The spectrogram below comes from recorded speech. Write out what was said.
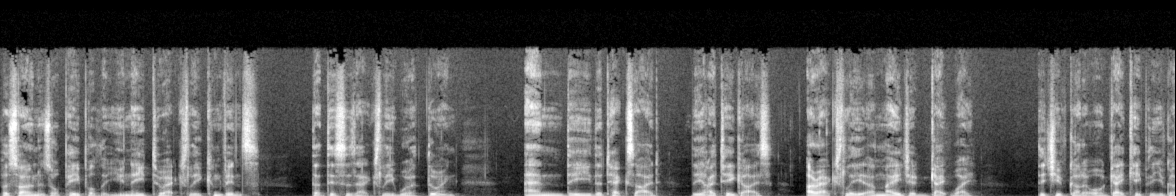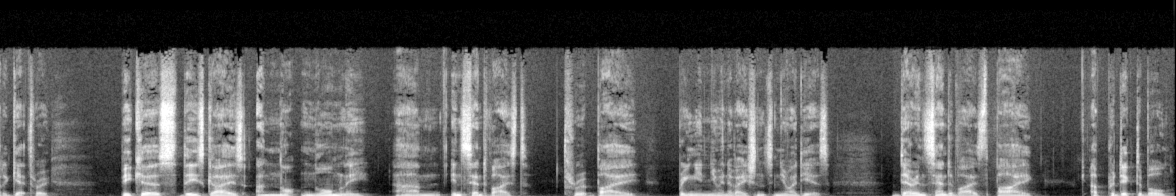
personas or people that you need to actually convince that this is actually worth doing. And the, the tech side, the IT guys, are actually a major gateway that you've got to, or gatekeeper that you've got to get through because these guys are not normally um, incentivized through by bringing in new innovations and new ideas. They're incentivized by a predictable,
